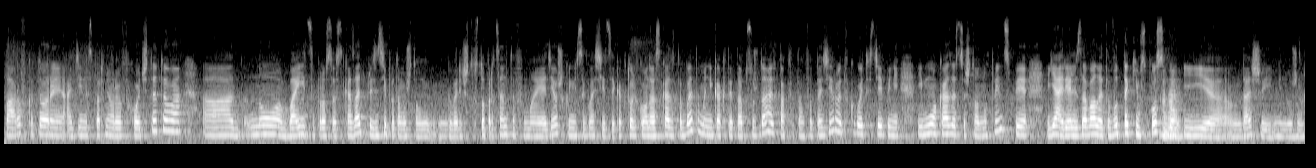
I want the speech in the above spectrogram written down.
пару, в которой один из партнеров хочет этого, а, но боится просто сказать, произнести, потому что он говорит, что сто процентов моя девушка не согласится. И как только он рассказывает об этом, они как-то это обсуждают, как-то там фантазируют в какой-то степени, ему оказывается, что, ну, в принципе, я реализовала это вот таким способом, uh-huh. и э, дальше не нужно.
